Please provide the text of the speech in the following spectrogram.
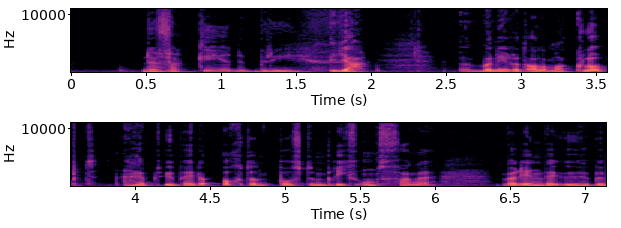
De verkeerde brief? Ja. Wanneer het allemaal klopt, hebt u bij de ochtendpost een brief ontvangen... waarin wij u hebben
